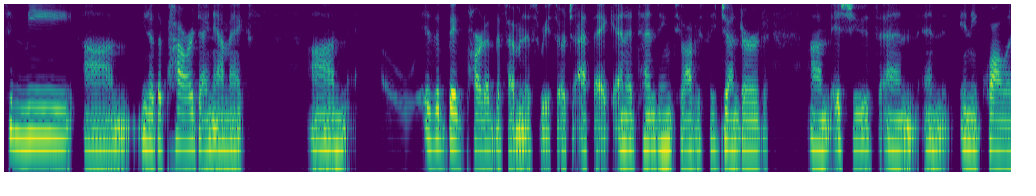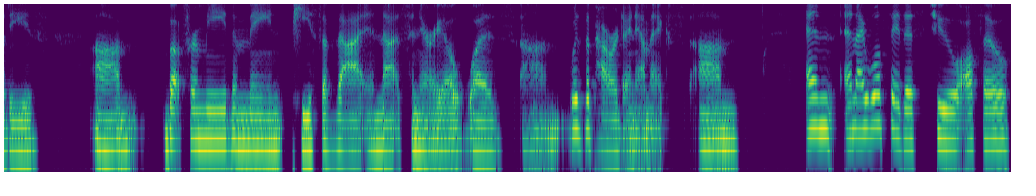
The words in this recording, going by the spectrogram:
to me, um, you know, the power dynamics um, is a big part of the feminist research ethic and attending to obviously gendered um, issues and and inequalities. Um, but for me, the main piece of that in that scenario was um, was the power dynamics. Um, and and I will say this too, also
